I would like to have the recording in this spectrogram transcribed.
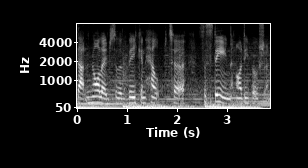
that knowledge so that they can help to sustain our deep ocean.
